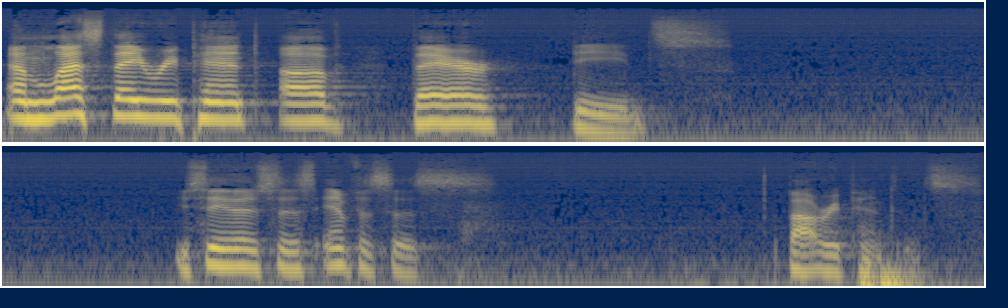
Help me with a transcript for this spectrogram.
unless they repent of their deeds. You see, there's this emphasis about repentance.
